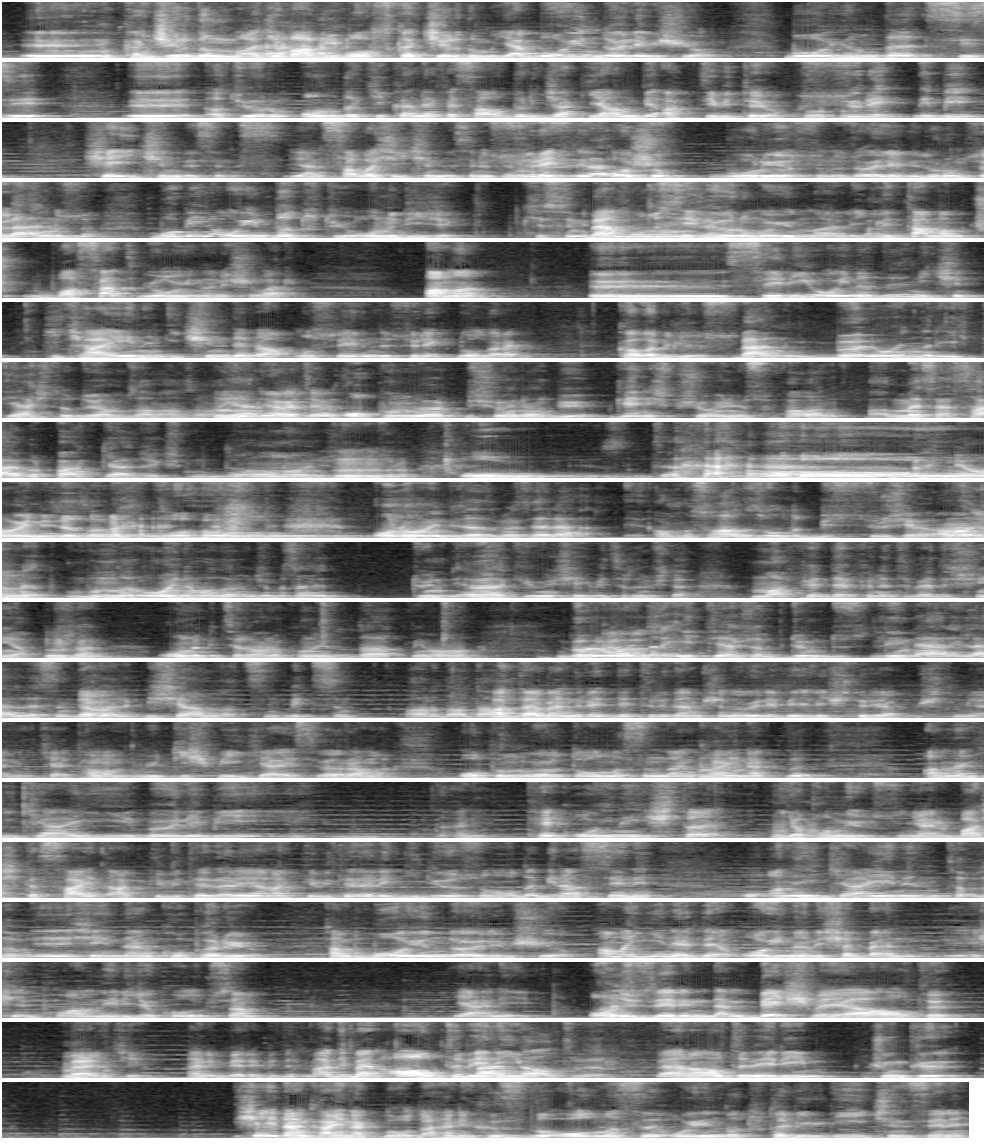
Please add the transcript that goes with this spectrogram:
e, kaçırdım mı? Acaba bir boss kaçırdım mı? Ya bu oyunda öyle bir şey yok. Bu oyunda sizi e, atıyorum 10 dakika nefes aldıracak yan bir aktivite yok. Sürekli bir şey içindesiniz. Yani savaş içindesiniz. Dümdüz Sürekli koşup vuruyorsunuz. Öyle bir durum söz Ben- konusu. Bu beni oyunda tutuyor. Onu diyecektim. Kesinlikle. Ben bunu seviyorum oyunlarla ilgili. Tamam ç- vasat bir oynanışı var. Ama e, seri oynadığın için hikayenin içinde ve atmosferinde sürekli olarak kalabiliyorsun. Ben böyle oyunlara ihtiyaç da duyuyorum zaman zaman. Yani evet, evet. open world bir şey oynuyorsun, büyük geniş bir şey oynuyorsun falan. Mesela Cyberpunk gelecek şimdi değil mi? Onu oynayacağız Hı. oturup. Oo. Ne oynayacağız onu? Onu oynayacağız mesela. Ama sağda solda bir sürü şey var. Ama Evet. bunları oynamadan önce mesela dün evvelki gün şey bitirdim işte. Mafia Definitive Edition yapmışlar. Hı hı. Onu bitirdim. Hani konuyu da dağıtmayayım ama böyle Evet. oyunlara ihtiyaç duyuyorum. Dümdüz lineer ilerlesin. Değil mi? şöyle bir şey anlatsın, bitsin. Arada adam Hatta ben Red Dead Redemption'a öyle bir eleştiri yapmıştım yani hikaye. Tamam müthiş bir hikayesi var ama open world olmasından kaynaklı ana hikayeyi böyle bir hani tek oynayışta yapamıyorsun. Yani başka side aktivitelere, yan aktivitelere gidiyorsun. O da biraz seni o ana hikayenin Tabii, tabii. e, şeyinden koparıyor. Tamam bu oyunda öyle bir şey yok. Ama yine de oynanışa ben e, şimdi puan verecek olursam yani 10 üzerinden 5 veya 6 belki hani verebilirim. Hadi ben 6 vereyim. ben de altı veririm. Ben 6 vereyim. Çünkü şeyden kaynaklı o da. Hani hızlı olması oyunda tutabildiği için seni.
